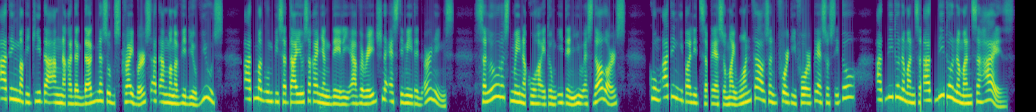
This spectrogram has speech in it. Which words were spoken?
ating makikita ang nakadagdag na subscribers at ang mga video views, at mag-umpisa tayo sa kanyang daily average na estimated earnings. Sa lowest may nakuha itong 18 US dollars, kung ating ipalit sa peso may 1,044 pesos ito, at dito naman sa at dito naman sa highs.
